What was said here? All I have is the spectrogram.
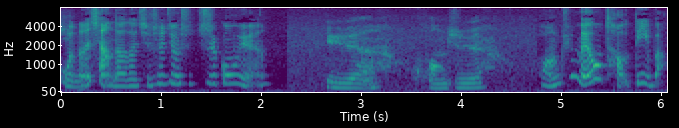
我能想到的其实就是芝公园，御苑、皇居，皇居没有草地吧？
